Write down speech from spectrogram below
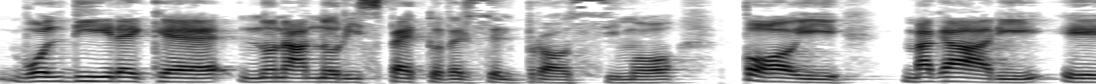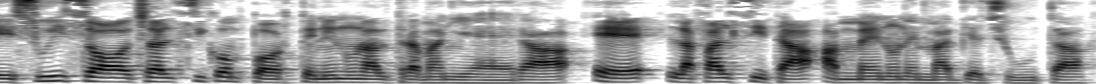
Vuol dire che non hanno rispetto verso il prossimo, poi magari eh, sui social si comportano in un'altra maniera e la falsità a me non è mai piaciuta.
